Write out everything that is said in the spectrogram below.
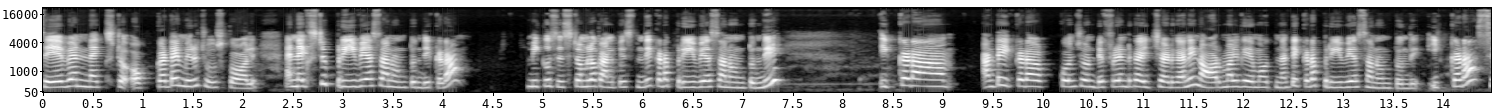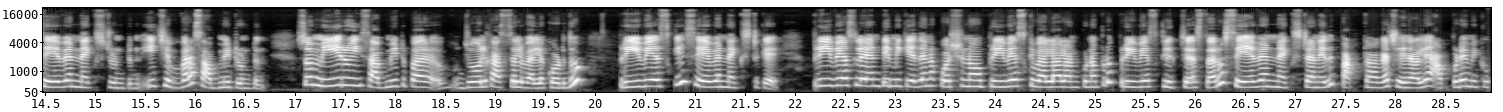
సేవ్ అండ్ నెక్స్ట్ ఒక్కటే మీరు చూసుకోవాలి. అండ్ నెక్స్ట్ ప్రీవియస్ అని ఉంటుంది ఇక్కడ. మీకు సిస్టంలో కనిపిస్తుంది. ఇక్కడ ప్రీవియస్ అని ఉంటుంది. ఇక్కడ అంటే ఇక్కడ కొంచెం డిఫరెంట్గా ఇచ్చాడు కానీ నార్మల్గా ఏమవుతుందంటే ఇక్కడ ప్రీవియస్ అని ఉంటుంది. ఇక్కడ సేవ్ అండ్ నెక్స్ట్ ఉంటుంది. ఈ చివర సబ్మిట్ ఉంటుంది. సో మీరు ఈ సబ్మిట్ ప జోలికి అస్సలు వెళ్ళకూడదు. ప్రీవియస్కి సేవ్ అండ్ నెక్స్ట్కే. ప్రీవియస్లో ఏంటి? మీకు ఏదైనా క్వశ్చన్ ప్రీవియస్కి వెళ్ళాలనుకున్నప్పుడు ప్రీవియస్ క్లిక్ చేస్తారు. సేవ్ అండ్ నెక్స్ట్ అనేది పక్కాగా చేయాలి. అప్పుడే మీకు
